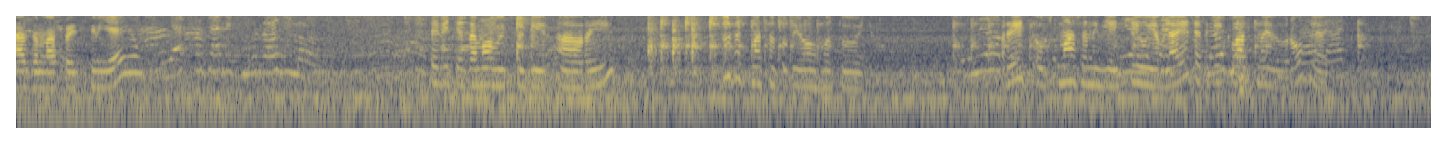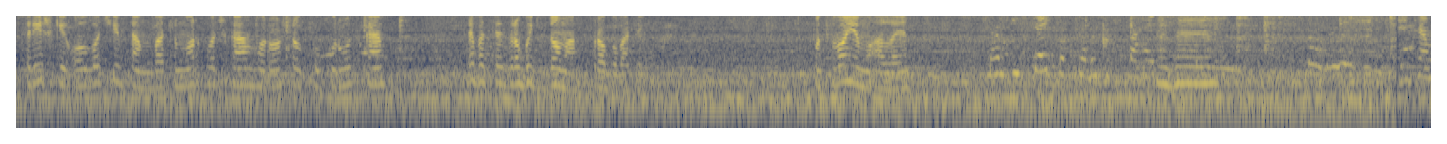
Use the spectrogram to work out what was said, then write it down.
разом нашою сім'єю. Це Вітя замовив собі рис. Дуже смачно тут його готують. Рис обсмажений в яйці, уявляєте, такий класний роблять. Трішки овочів, там бачу морквочка, горошок, кукурузка. Треба це зробити вдома, спробувати. По-своєму, але. Нам і стейк попробуйте спагетті. Угу. Дітям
